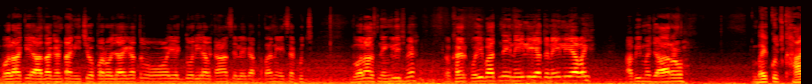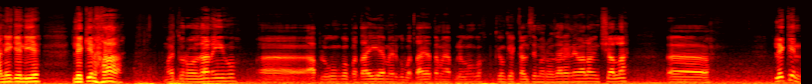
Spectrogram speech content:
बोला कि आधा घंटा नीचे ऊपर हो जाएगा तो एक दो रियल कहाँ से लेगा, पता नहीं, ऐसा कुछ बोला उसने इंग्लिश में। तो खैर, कोई बात नहीं नहीं लिया तो नहीं लिया भाई। अभी मैं जा रहा हूँ भाई कुछ खाने के लिए। लेकिन हाँ मैं तो रोज़ा नहीं हूँ। आप लोगों को पता ही है, मेरे को बताया था मैं आप लोगों को, क्योंकि कल से मैं रोज़ा रहने वाला हूँ इनशाला लेकिन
